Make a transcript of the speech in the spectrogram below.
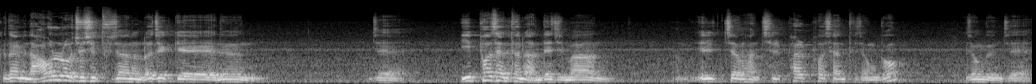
그 다음에 나홀로 주식 투자는 어저께는 이제 2%는 안 되지만 1.78% 정도? 그 정도 이제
